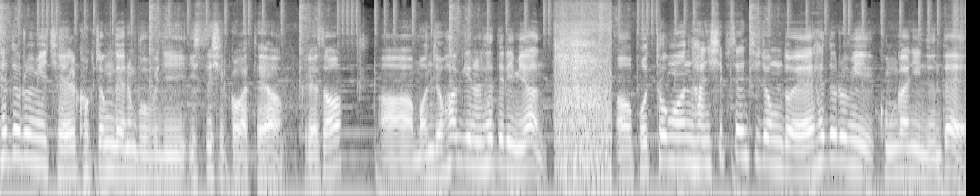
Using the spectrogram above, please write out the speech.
헤드룸이 제일 걱정되는 부분이 있으실 것 같아요. 그래서 어, 먼저 확인을 해드리면 어, 보통은 한 10cm 정도의 헤드룸이 공간이 있는데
